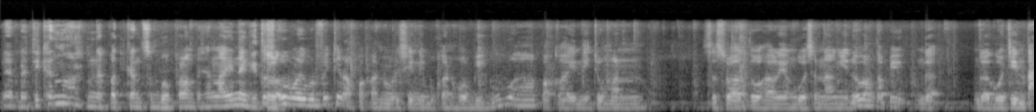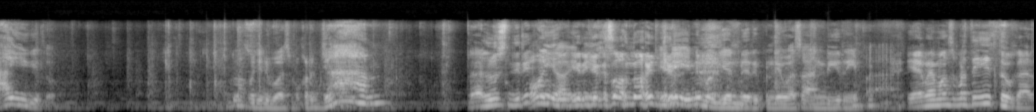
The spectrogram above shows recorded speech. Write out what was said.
Nah berarti kan lu harus mendapatkan sebuah pelampiasan lainnya gitu terus loh. gue mulai berpikir apakah nulis ini bukan hobi gue apakah ini cuman sesuatu hal yang gue senangi doang tapi nggak nggak gue cintai gitu? Kenapa jadi bahas pekerjaan? Dan lu sendiri Oh iya, ini ini- ke sono ini ini bagian dari pendewasaan diri pak. Ya memang seperti itu kan.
